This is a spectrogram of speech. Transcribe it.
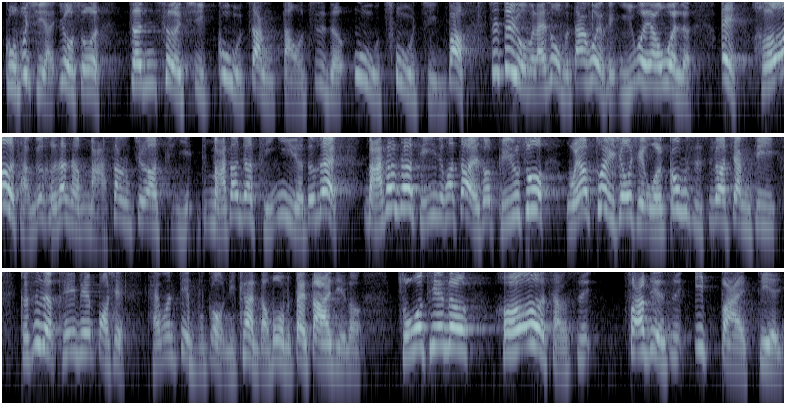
果不其然，又说了。侦测器故障导致的误触警报，所以对于我们来说，我们当然会有个疑问要问了：哎，核二厂跟核三厂马上就要停，马上就要停役了，对不对？马上就要停役的话，照理说，比如说我要退休前，我的工时是不是要降低？可是呢，偏偏抱歉，台湾电不够。你看，导播我们带大一点哦。昨天呢，核二厂是发电是一百点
